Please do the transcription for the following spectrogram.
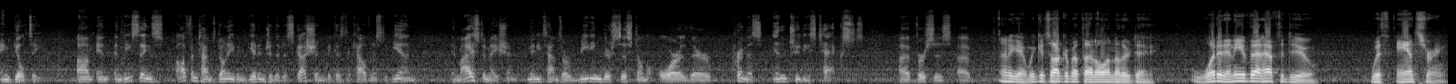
and guilty. Um, and, and these things oftentimes don't even get into the discussion because the Calvinists, again, in my estimation, many times are reading their system or their premise into these texts uh, versus uh, And again, we can talk about that all another day. What did any of that have to do with answering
